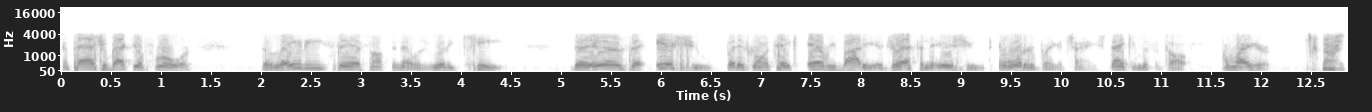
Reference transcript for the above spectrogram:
and pass you back your floor, the lady said something that was really key. There is an issue, but it's going to take everybody addressing the issue in order to bring a change. Thank you, Mr. Talk. I'm right here. All right.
